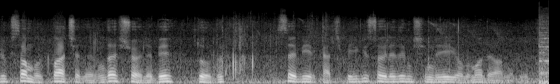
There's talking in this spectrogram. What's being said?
Lüksemburg bahçelerinde şöyle bir durduk. Size birkaç bilgi söyledim. Şimdi yoluma devam edeyim.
